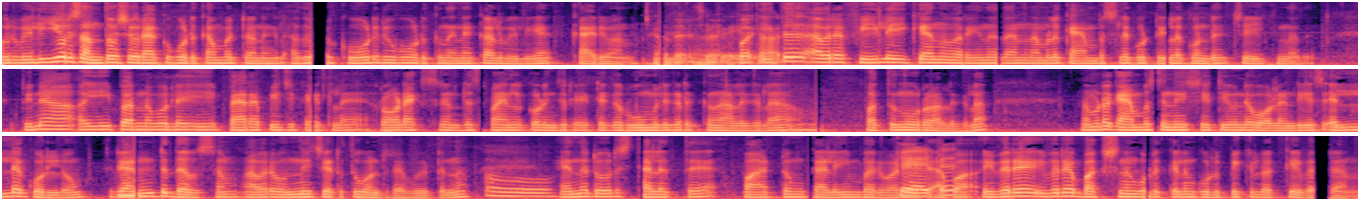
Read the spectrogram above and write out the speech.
ഒരു വലിയൊരു സന്തോഷം ഒരാൾക്ക് കൊടുക്കാൻ പറ്റുകയാണെങ്കിൽ അതൊരു കോടി രൂപ കൊടുക്കുന്നതിനേക്കാൾ വലിയ കാര്യമാണ്. അപ്പോൾ ഇത് അവരെ ഫീൽ ചെയ്യിക്കുക എന്ന് പറയുന്നതാണ് നമ്മൾ ക്യാമ്പസിലെ കുട്ടികളെ കൊണ്ട് ചെയ്യിക്കുന്നത്. പിന്നെ ഈ പറഞ്ഞ പോലെ ഈ പാരാപീജിക് ആയിട്ടുള്ള road accident spinal cord injury ആയിട്ടൊക്കെ റൂമിൽ കിടക്കുന്ന ആളുകളെ പത്ത് നൂറ് ആളുകളെ നമ്മുടെ ക്യാമ്പസ് ഇനീഷ്യേറ്റീവിന്റെ വോളണ്ടിയേഴ്സ് എല്ലാ കൊല്ലവും രണ്ട് ദിവസം അവരെ ഒന്നിച്ചെടുത്തു കൊണ്ടുവരാം വീട്ടിൽ നിന്ന് എന്നിട്ട് ഒരു സ്ഥലത്ത് പാട്ടും കളിയും പരിപാടിയായിട്ട് കേട്ട്. അപ്പൊ ഇവരെ ഇവരെ ഭക്ഷണം കൊടുക്കലും കുളിപ്പിക്കലും ഒക്കെ ഇവരാണ്.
